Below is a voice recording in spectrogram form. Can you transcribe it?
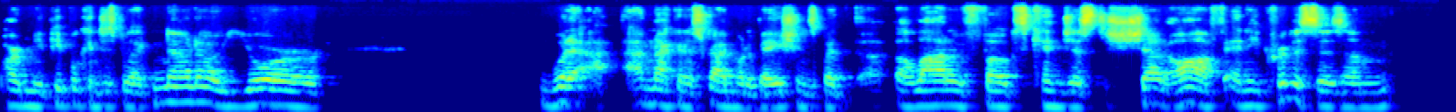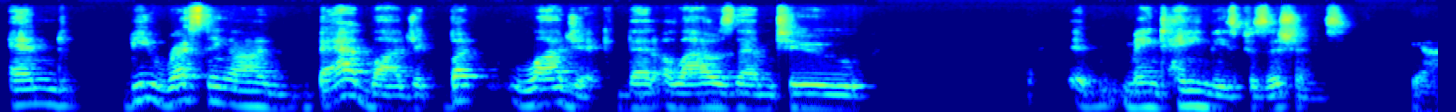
pardon me people can just be like no no you're what I, i'm not going to describe motivations but a lot of folks can just shut off any criticism and be resting on bad logic, but logic that allows them to eh, maintain these positions. yeah.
